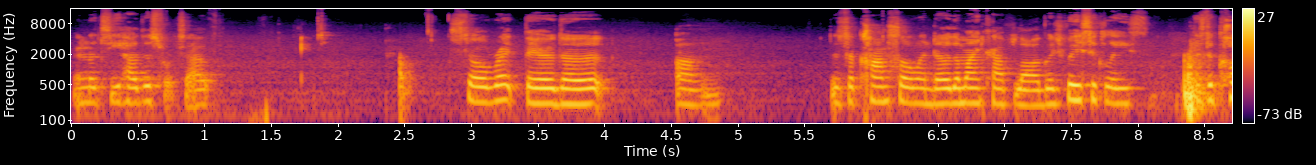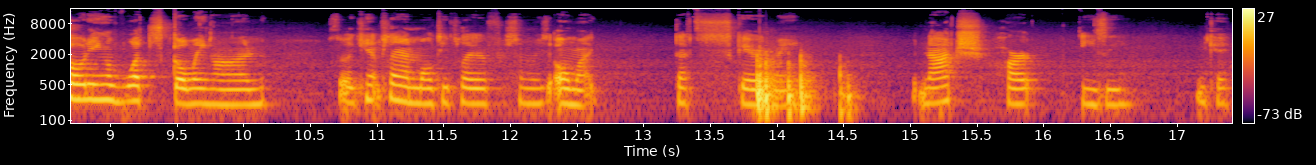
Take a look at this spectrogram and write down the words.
And let's see how this works out. So right there, the um, there's a console window, the Minecraft log, which basically is the coding of what's going on. So I can't play on multiplayer for some reason. Oh my, that scared me. Notch, heart, easy. Okay.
